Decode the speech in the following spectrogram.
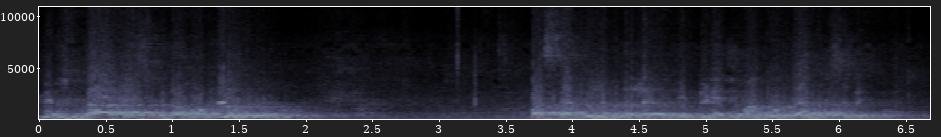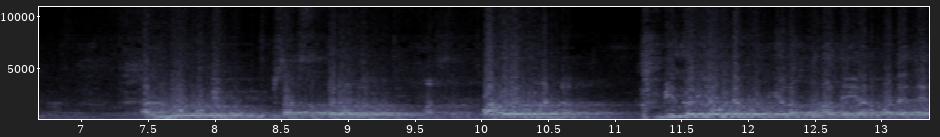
मी नुसता व्यासपीठावर उठलो पाच सहा किलोमीटरला होते पिढ्याचे माग होते आमचे सगळे आणि लोक ते सात सत्तर हजार माणसं पंधरा मिनिटात मी जर एवढ्या पण गेला असतो ना त्या यारपाट्याच्या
